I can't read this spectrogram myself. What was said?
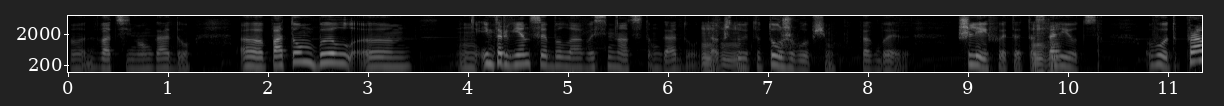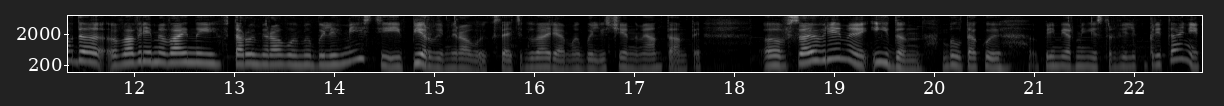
в 27 году. Э, Потом был э, м, интервенция была в 18 году. Так Мгм. что это тоже, в общем, как бы шлейф этот Мгм. остается. Вот. Правда, во время войны Второй мировой мы были вместе, и Первой мировой, кстати говоря, мы были членами Антанты. Э, В свое время Иден был такой премьер-министр Великобритании,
